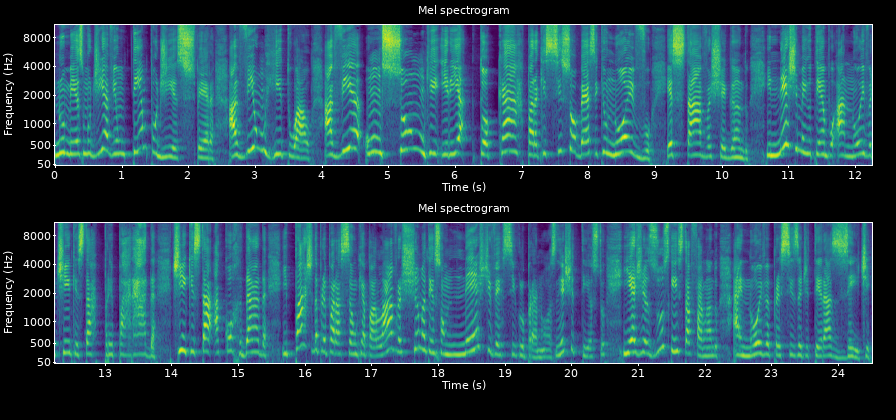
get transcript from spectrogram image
no mesmo dia, havia um tempo de espera, havia um ritual, havia um som que iria tocar para que se soubesse que o noivo estava chegando. E neste meio tempo, a noiva tinha que estar preparada, tinha que estar acordada. E parte da preparação que a palavra chama atenção neste versículo para nós, neste texto, e é Jesus quem está falando, a noiva precisa de ter azeite.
